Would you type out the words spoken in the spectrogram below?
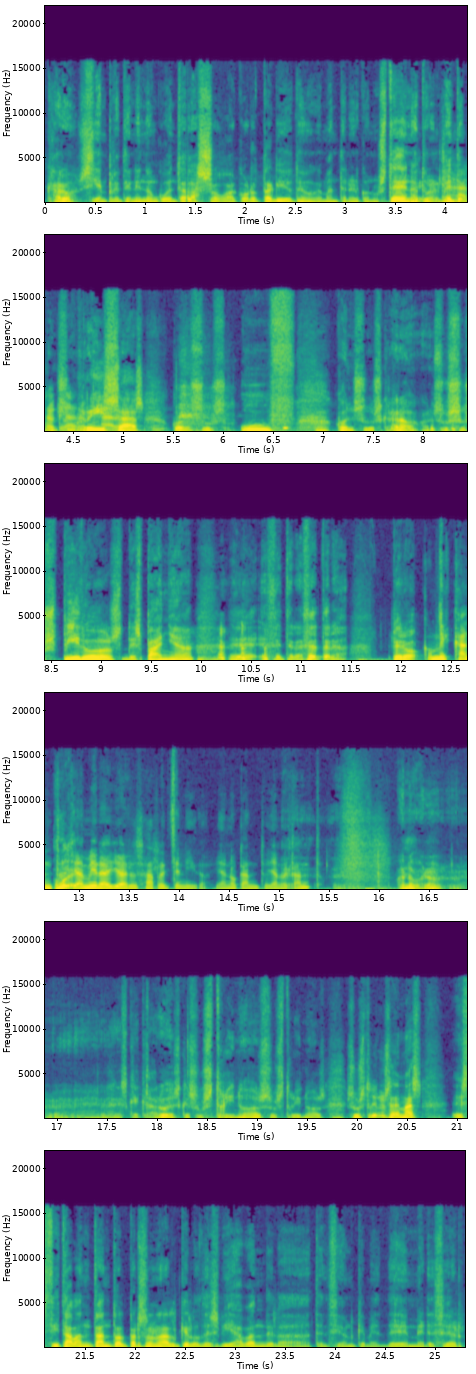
claro, siempre teniendo en cuenta la soga corta que yo tengo que mantener con usted, naturalmente, con sus risas, con sus uff, con sus, claro, con sus suspiros de España, eh, etcétera, etcétera. Pero, Con mis cantos ya, mira, ya los ha retenido. Ya no canto, ya no canto. Bueno, bueno, es que claro, es que sus trinos, sus trinos, sus trinos además excitaban tanto al personal que lo desviaban de la atención que me, de merecer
